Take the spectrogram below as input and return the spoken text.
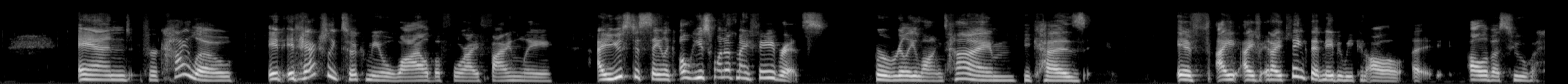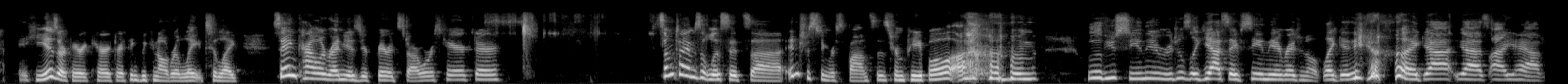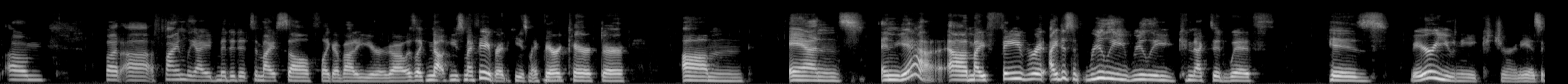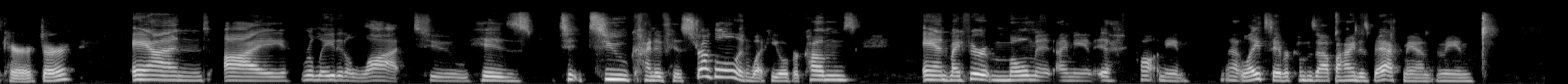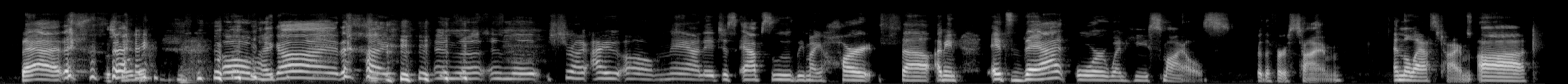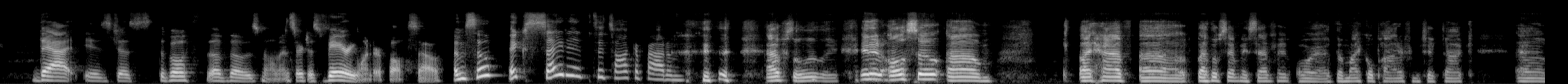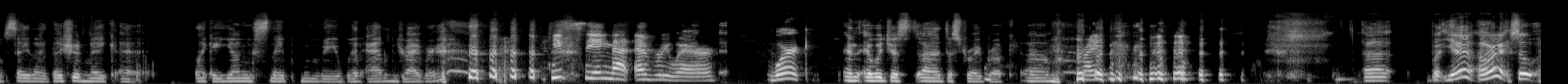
and for Kylo, it it actually took me a while before I finally. I used to say like, oh, he's one of my favorites for a really long time because if I, I and I think that maybe we can all uh, all of us who he is our favorite character, I think we can all relate to like saying Kylo Ren is your favorite Star Wars character. Sometimes elicits uh, interesting responses from people. Um, well, have you seen the originals? Like, yes, I've seen the originals. Like, like, yeah, yes, I have. Um, but uh, finally, I admitted it to myself like about a year ago. I was like, no, he's my favorite. He's my favorite character. Um, and and yeah uh, my favorite i just really really connected with his very unique journey as a character and i related a lot to his to, to kind of his struggle and what he overcomes and my favorite moment i mean eh, i mean that lightsaber comes out behind his back man i mean that. Oh my god. I, and the and the shrug i oh man it just absolutely my heart fell. I mean it's that or when he smiles for the first time and the last time. Uh that is just the both of those moments are just very wonderful. So i'm so excited to talk about him Absolutely. And then also, um, I have uh, Bethel 77 or the Michael Potter from TikTok uh, say that they should make a, like a young Snape movie with Adam Driver. Keep seeing that everywhere, work and it would just uh, destroy Brooke. Um, right? uh, but yeah, all right. So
